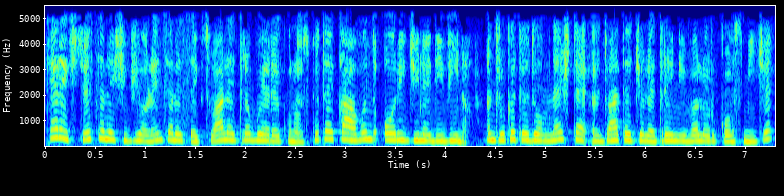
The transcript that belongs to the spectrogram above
chiar excesele și violențele sexuale trebuie recunoscute ca având origine divină. Întrucât domnește în toate cele trei niveluri cosmice,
